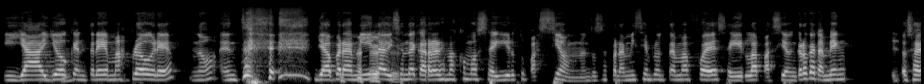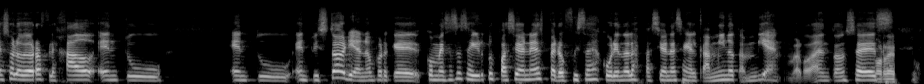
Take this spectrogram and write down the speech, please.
y ya yo que entré más progre, ¿no? ya para mí la visión de carrera es más como seguir tu pasión, ¿no? Entonces para mí siempre un tema fue seguir la pasión. Creo que también, o sea, eso lo veo reflejado en tu, en tu, en tu historia, ¿no? Porque comenzaste a seguir tus pasiones, pero fuiste descubriendo las pasiones en el camino también, ¿verdad? Entonces... Correcto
